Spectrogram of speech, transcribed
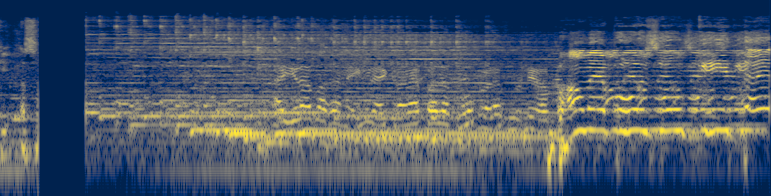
की असर Ahí की ahí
